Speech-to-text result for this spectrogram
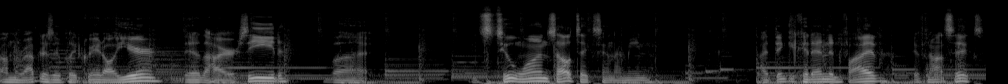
on the Raptors. They played great all year. They're the higher seed, but it's two one Celtics, and I mean, I think it could end in five, if not six.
